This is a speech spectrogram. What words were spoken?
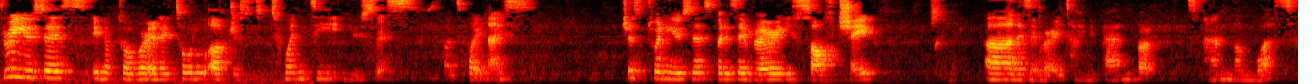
three uses in October and a total of just 20 uses. That's quite nice. Just 20 uses but it's a very soft shape. Uh, and it's a very tiny pen but pen nonetheless.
